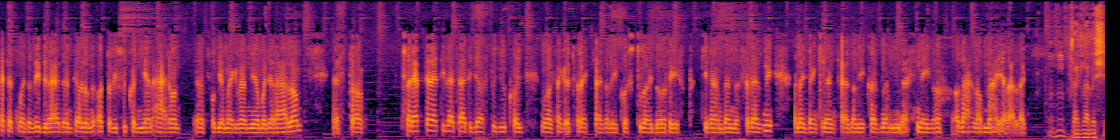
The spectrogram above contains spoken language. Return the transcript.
Hát ezt majd az idő eldönti, azon attól is függ, hogy milyen áron uh, fogja megvenni a magyar állam ezt a a repteret, illetve hát ugye azt tudjuk, hogy valószínűleg 51%-os tulajdonrészt kíván benne szerezni, a 49% az nem lesz még a, az államnál jelenleg. Uh-huh. Legalábbis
